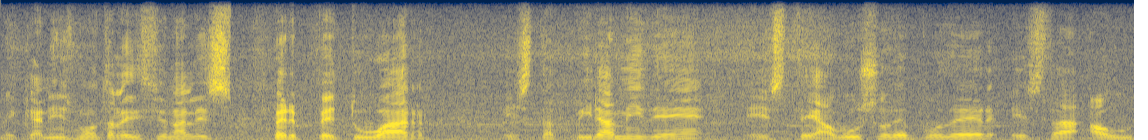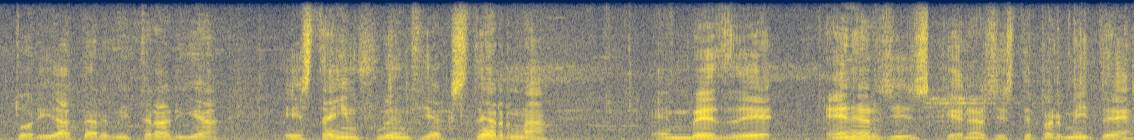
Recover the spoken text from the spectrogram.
mecanismo tradicional es perpetuar esta pirámide, este abuso de poder, esta autoridad arbitraria, esta influencia externa, en vez de Energies, que Energies te permite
